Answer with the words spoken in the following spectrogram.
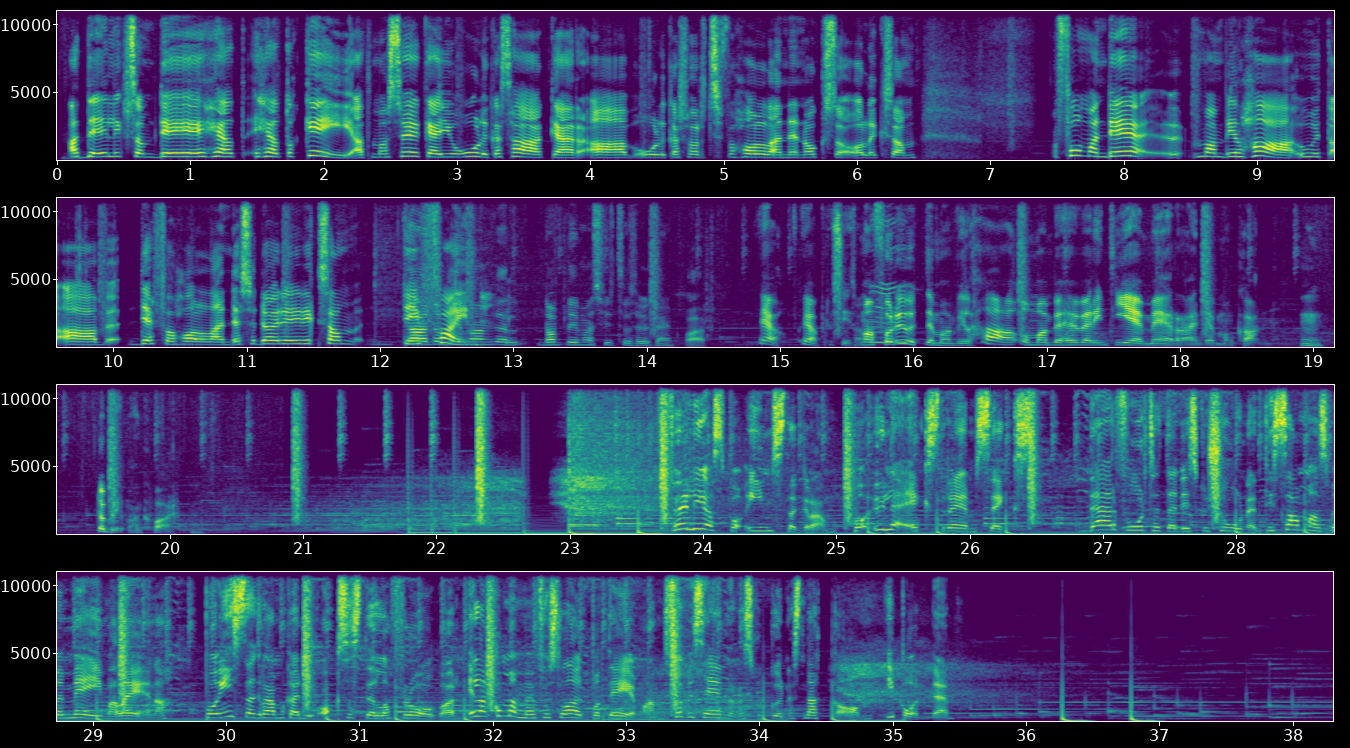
Att det är, liksom, det är helt, helt okej att man söker ju olika saker av olika sorts förhållanden också. Och liksom, får man det man vill ha ut av det förhållandet så då är det liksom, det är Ja, då, blir man väl, då blir man sist och slutligen kvar. Ja, ja, precis. Man får ut det man vill ha och man behöver inte ge mera än det man kan. Mm. Då blir man kvar. Följ oss på Instagram, på yleextrem6. Där fortsätter diskussionen tillsammans med mig, Malena. På Instagram kan du också ställa frågor eller komma med förslag på teman som vi senare skulle kunna snacka om i podden.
